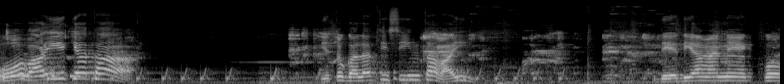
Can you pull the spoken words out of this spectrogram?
ओ भाई, ये क्या था? ये तो गलत ही सीन था भाई। दे दिया मैंने एक को। ओ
